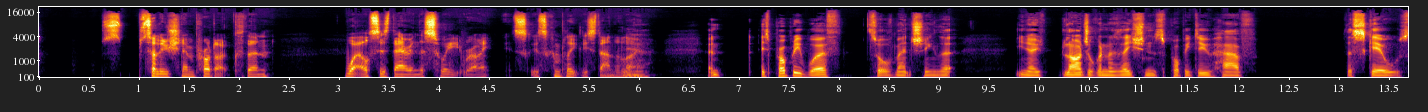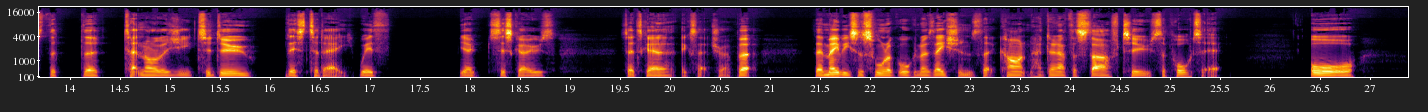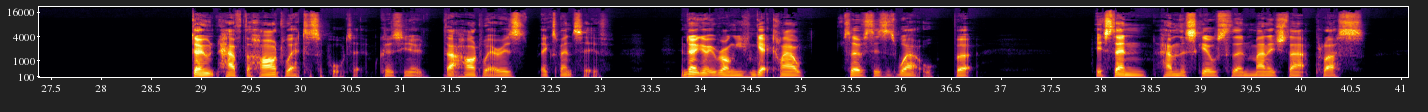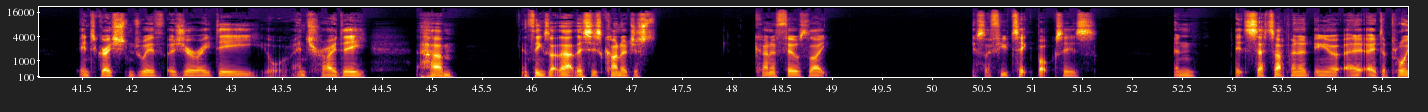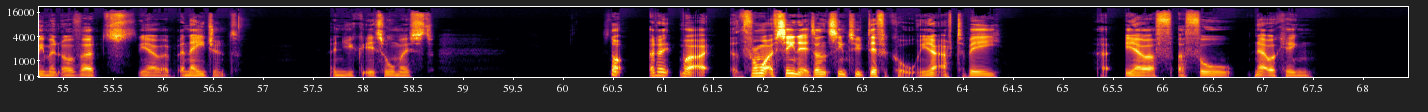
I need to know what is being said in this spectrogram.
solution and product than what else is there in the suite, right? It's it's completely standalone. Yeah. And it's probably worth sort of mentioning that you know large organizations probably do have the skills, the the technology to do this today with you know Cisco's, Zscaler, etc. But there may be some smaller organizations that can't don't have the staff to support it, or don't have the hardware to support it because you know that hardware is expensive. And don't get me wrong, you can get cloud services as well, but it's then having the skills to then manage that plus integrations with Azure AD or Entra ID um, and things like that. This is kind of just kind of feels like it's a few tick boxes and it's set up in a you know a, a deployment of a you know an agent and you it's almost it's not I don't well I, from what I've seen it it doesn't seem too difficult. You don't have to be uh, you know a, a full networking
